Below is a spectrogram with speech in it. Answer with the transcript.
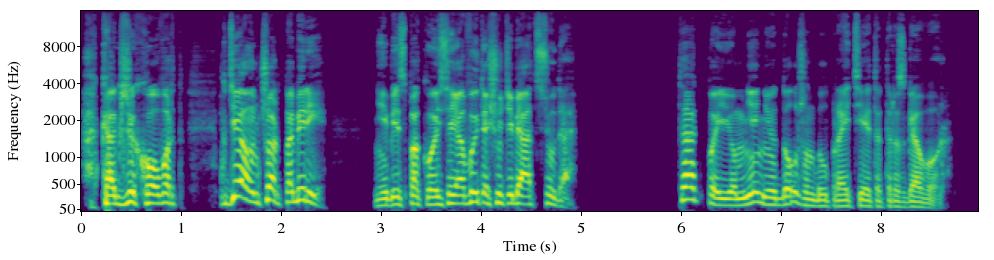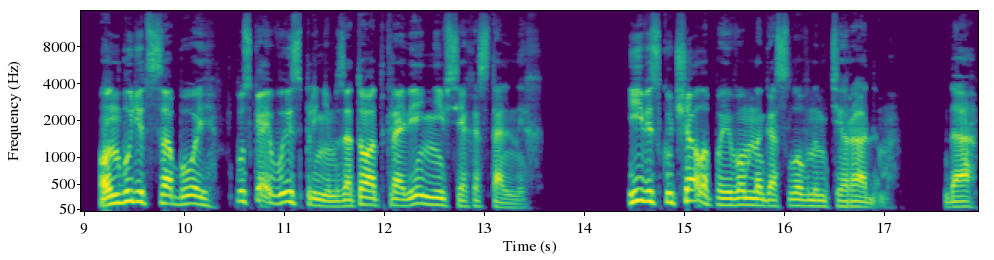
«А «Как же Ховард? Где он, черт побери? Не беспокойся, я вытащу тебя отсюда!» Так, по ее мнению, должен был пройти этот разговор. Он будет собой, пускай выспренним, зато откровенней всех остальных. Иви скучала по его многословным тирадам. Да,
